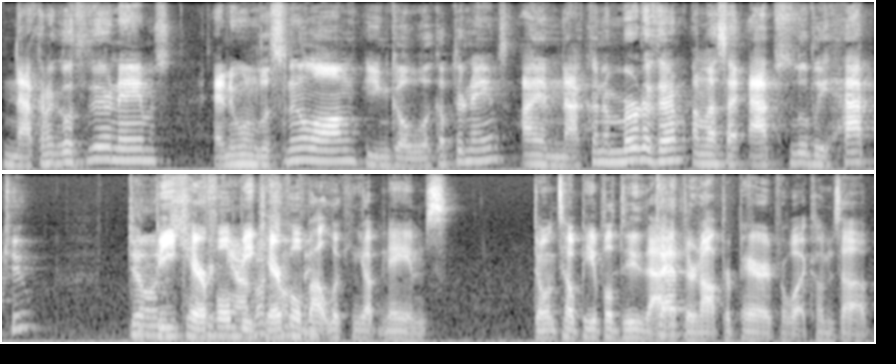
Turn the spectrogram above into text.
Not going to go through their names. Anyone listening along, you can go look up their names. I am not going to murder them unless I absolutely have to. Dylan's be careful. Be careful something. about looking up names. Don't tell people to do that, That- if they're not prepared for what comes up.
